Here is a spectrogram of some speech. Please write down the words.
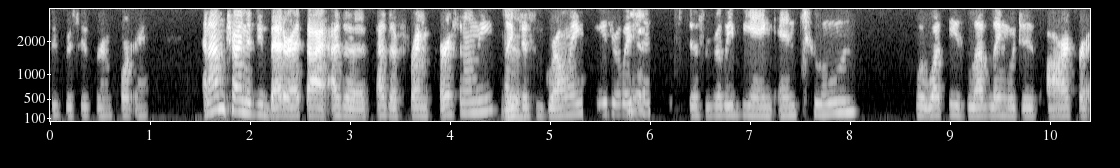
super, super important and I'm trying to do better at that as a as a friend personally, like Yeah. just growing these relationships just really being in tune with what these love languages are for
